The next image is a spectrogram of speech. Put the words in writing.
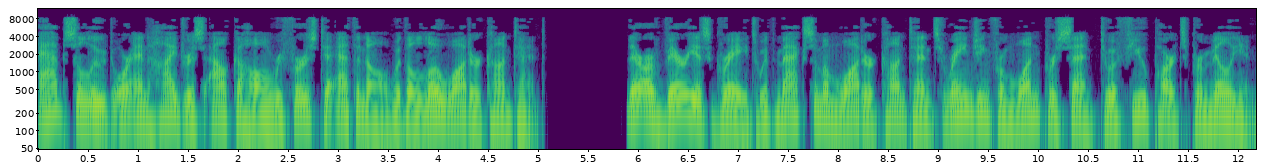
Absolute or anhydrous alcohol refers to ethanol with a low water content. There are various grades with maximum water contents ranging from 1% to a few parts per million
